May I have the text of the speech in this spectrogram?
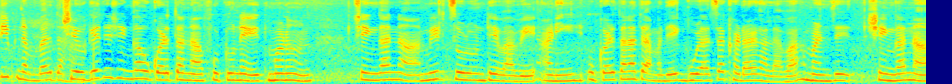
टीप नंबर दहा. शेवग्याच्या शेंगा उकडताना फुटू नयेत म्हणून शेंगांना मीठ चोळून ठेवावे आणि उकडताना त्यामध्ये गुळाचा खडा घालावा. म्हणजे शेंगांना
